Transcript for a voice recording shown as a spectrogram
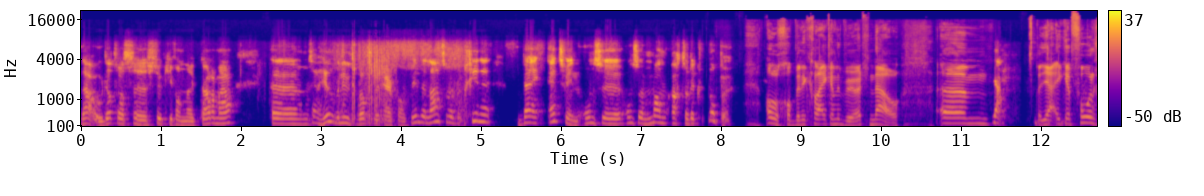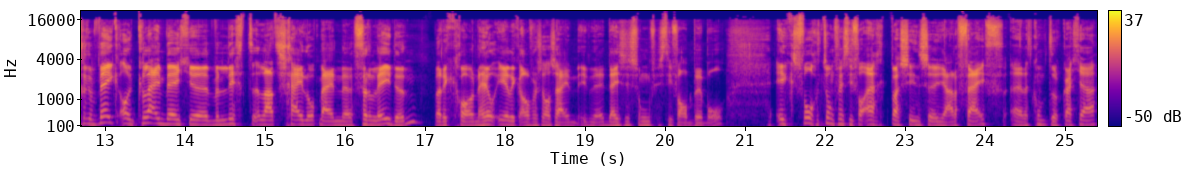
Nou, dat was een stukje van eh, Karma. Eh, we zijn heel benieuwd wat we ervan vinden. Laten we beginnen bij Edwin, onze, onze man achter de knoppen. Oh god, ben ik gelijk aan de beurt? Nou, ehm, Ja. ja, ik heb vorige week al een klein beetje mijn licht laten schijnen op mijn eh, verleden. Waar ik gewoon heel eerlijk over zal zijn in eh, deze Songfestivalbubbel. Ik volg het Songfestival eigenlijk pas sinds een jaar of vijf. Eh, dat komt door Katja.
